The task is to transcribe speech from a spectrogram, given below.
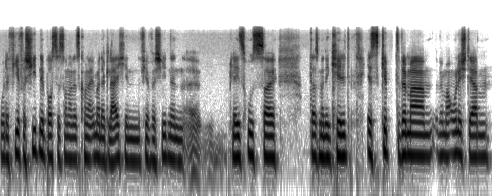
oder vier verschiedene Bosse, sondern es kann ja immer der gleiche in vier verschiedenen äh, Playthroughs sein, dass man den killt. Es gibt, wenn man, wenn man ohne Sterben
